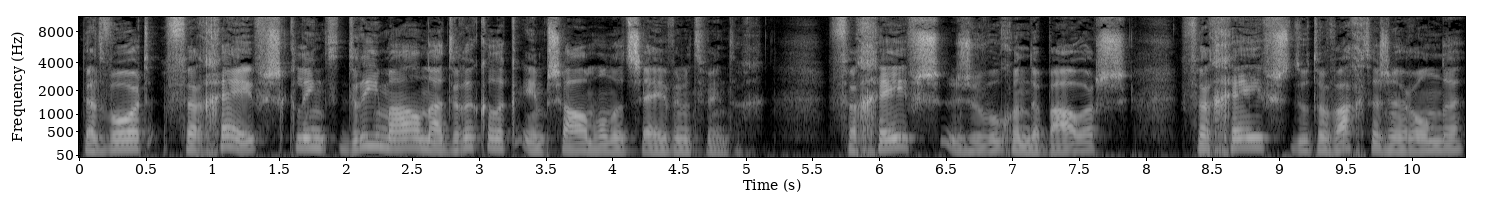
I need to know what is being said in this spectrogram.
Dat woord vergeefs klinkt driemaal nadrukkelijk in Psalm 127. Vergeefs zwoegen de bouwers, vergeefs doet de wachter zijn ronde,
